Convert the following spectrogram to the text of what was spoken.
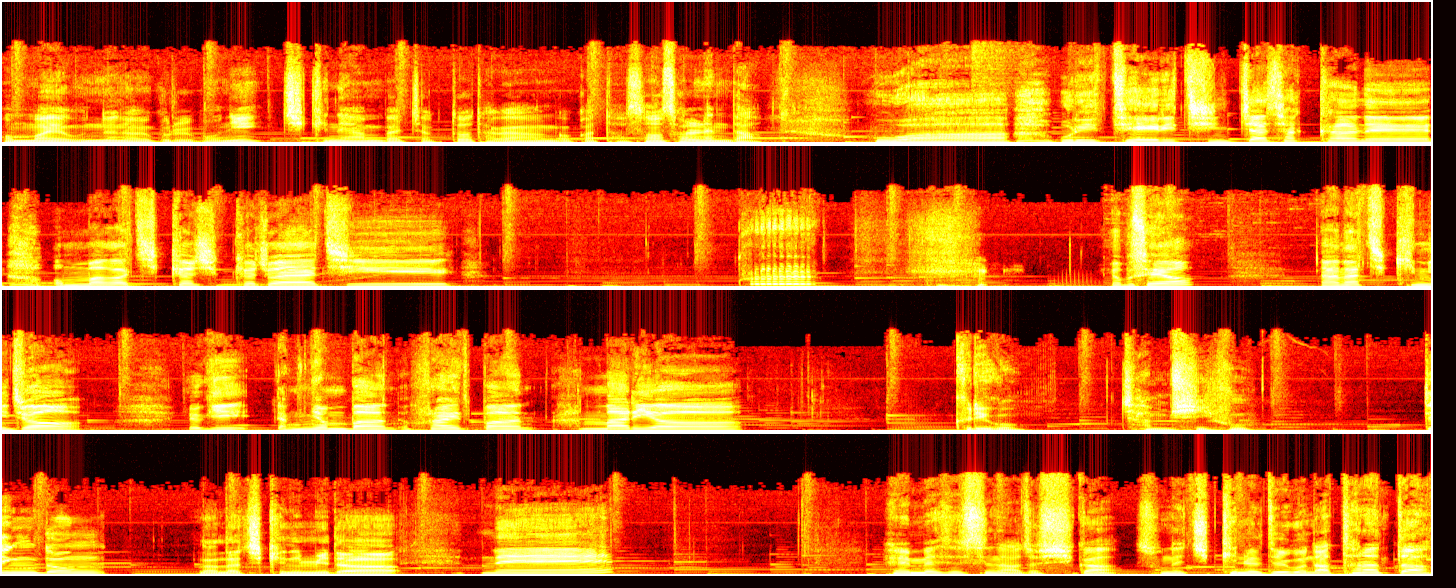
엄마의 웃는 얼굴을 보니 치킨에 한 발짝 더 다가간 것 같아서 설렌다. 우와 우리 테일이 진짜 착하네. 엄마가 치킨 시켜줘야지. 여보세요? 나나 치킨이죠? 여기 양념 반 후라이드 반 한 마리요. 그리고 잠시 후 띵동 나나치킨입니다. 네. 헬멧을 쓴 아저씨가 손에 치킨을 들고 나타났다.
